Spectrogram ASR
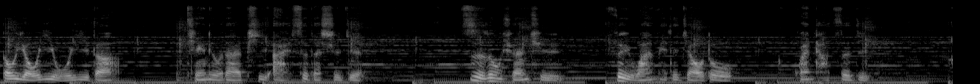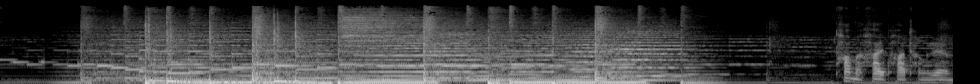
都有意无意的停留在 P.S. 的世界，自动选取最完美的角度观察自己。他们害怕承认，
